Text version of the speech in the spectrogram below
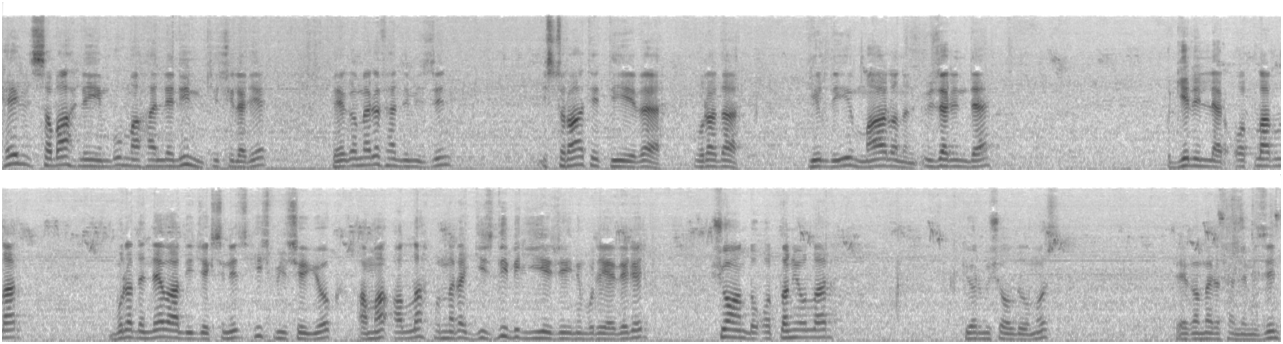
her sabahleyin bu mahallenin keçileri Peygamber Efendimizin istirahat ettiği ve burada girdiği mağaranın üzerinde gelirler, otlarlar. Burada ne var diyeceksiniz? Hiçbir şey yok ama Allah bunlara gizli bir yiyeceğini buraya verir. Şu anda otlanıyorlar. Görmüş olduğumuz Peygamber Efendimizin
